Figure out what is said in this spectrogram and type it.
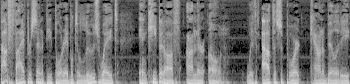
about 5% of people are able to lose weight and keep it off on their own without the support, accountability,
